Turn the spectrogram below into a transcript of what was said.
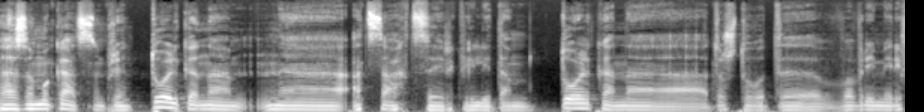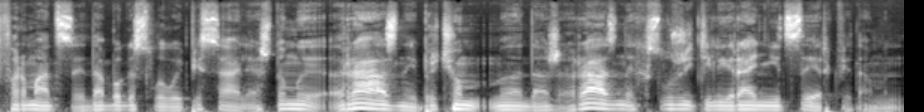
Э, замыкаться, например, только на, на отцах церкви или там только на то, что вот э, во время реформации, да, богословы писали, а что мы разные, причем даже разных служителей ранней церкви, там,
